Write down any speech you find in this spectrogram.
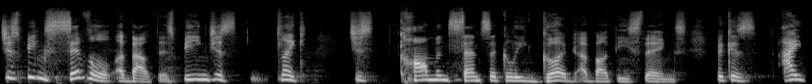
just being civil about this, being just like just commonsensically good about these things? Because I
